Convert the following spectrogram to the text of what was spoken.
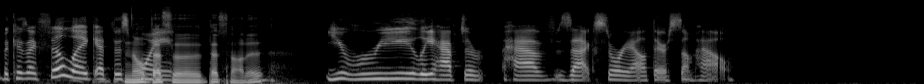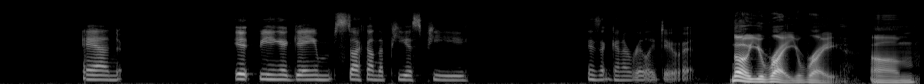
Because I feel like at this point. no, point, that's a that's not it. You really have to have Zack's story out there somehow. And it being a game stuck on the PSP isn't going to really do it. No, you're right. You're right. Um,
